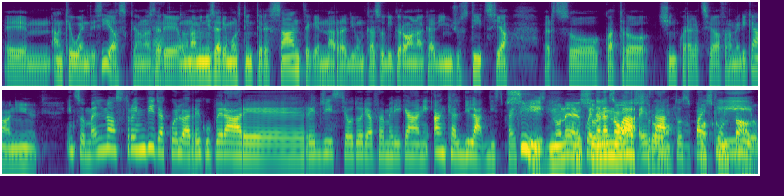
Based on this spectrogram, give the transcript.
ehm, anche Wendy Seas, che è una, serie, Certo. una miniserie molto interessante che narra di un caso di cronaca di ingiustizia verso 4-5 ragazzi afroamericani. Insomma, il nostro invito è quello a recuperare registi e autori afroamericani anche al di là di Spike sì, Lee. non è Comunque solo il sua, nostro, esatto, Spike Lee,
